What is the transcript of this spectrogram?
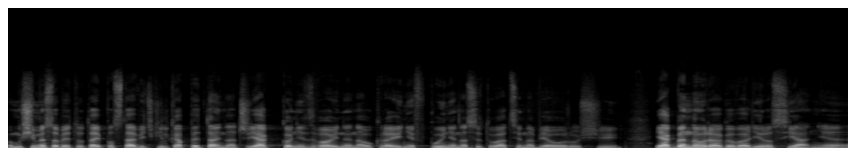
Bo musimy sobie tutaj postawić kilka pytań, znaczy jak koniec wojny na Ukrainie wpłynie na sytuację na Białorusi, jak będą reagowali Rosjanie,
